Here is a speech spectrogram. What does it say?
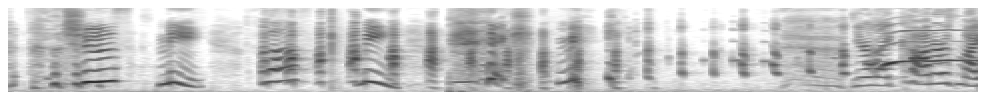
Choose me. Love me. Pick me. You're like, Connor's my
